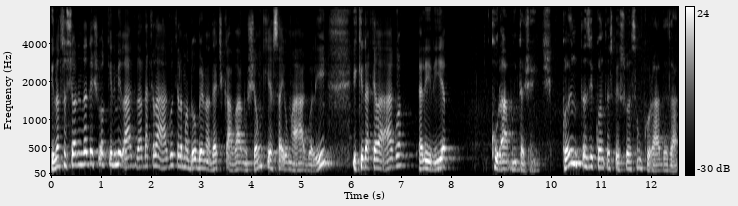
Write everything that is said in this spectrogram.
E Nossa Senhora ainda deixou aquele milagre lá daquela água que ela mandou Bernadette cavar no chão, que ia sair uma água ali, e que daquela água ela iria curar muita gente. Quantas e quantas pessoas são curadas lá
